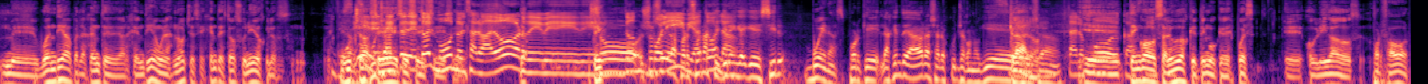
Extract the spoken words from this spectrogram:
me- buen día para la gente de Argentina, buenas noches, hay gente de Estados Unidos que los escucha. Sí, Sí, de, gente sí, de sí, todo sí, el mundo, sí. El Salvador, de, de, de yo, don- yo soy de las Bolivia, personas todos que creen lados. que hay que decir buenas, porque la gente de ahora ya lo escucha cuando quiere. Claro. ya. Está los Eh, podcasts, tengo sí. saludos que tengo que después eh, obligados. Por favor.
